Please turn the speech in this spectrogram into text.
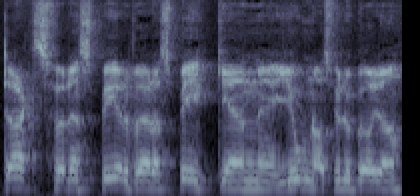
Dags för den spelvärda spiken. Jonas, vill du börja?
